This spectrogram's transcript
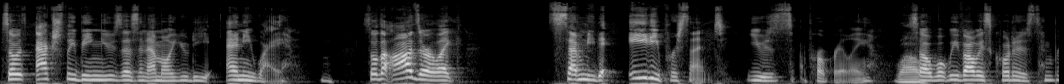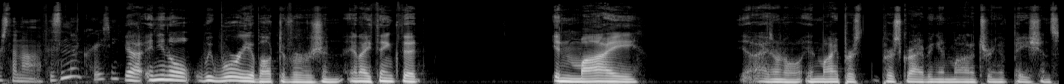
So it's actually being used as an MOUD anyway. So the odds are like 70 to 80% used appropriately. Wow. So what we've always quoted is 10% off. Isn't that crazy? Yeah, and you know, we worry about diversion, and I think that in my I don't know, in my pres- prescribing and monitoring of patients,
